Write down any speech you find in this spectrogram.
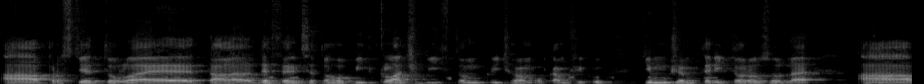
a prostě tohle je ta definice toho být klač, být v tom klíčovém okamžiku tím mužem, který to rozhodne. A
